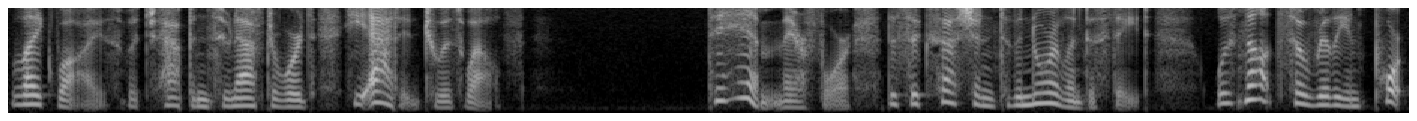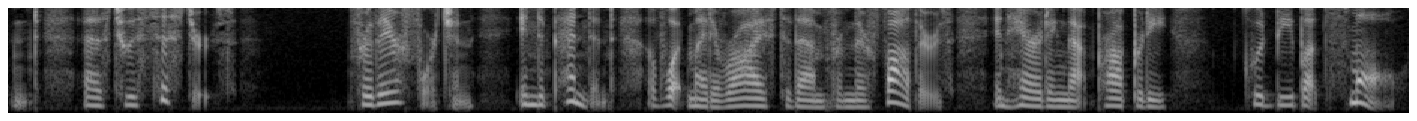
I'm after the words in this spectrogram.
likewise, which happened soon afterwards, he added to his wealth. To him, therefore, the succession to the Norland estate was not so really important as to his sisters, for their fortune, independent of what might arise to them from their fathers inheriting that property, could be but small.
